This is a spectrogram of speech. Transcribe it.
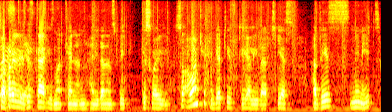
so apparently this guy is not Kenyan and he doesn't speak Kiswahili so I want you to get it clearly that yes at this minute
